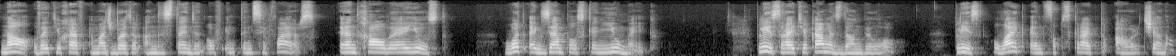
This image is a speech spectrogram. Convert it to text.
Now that you have a much better understanding of intensifiers and how they are used, what examples can you make? Please write your comments down below. Please like and subscribe to our channel.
